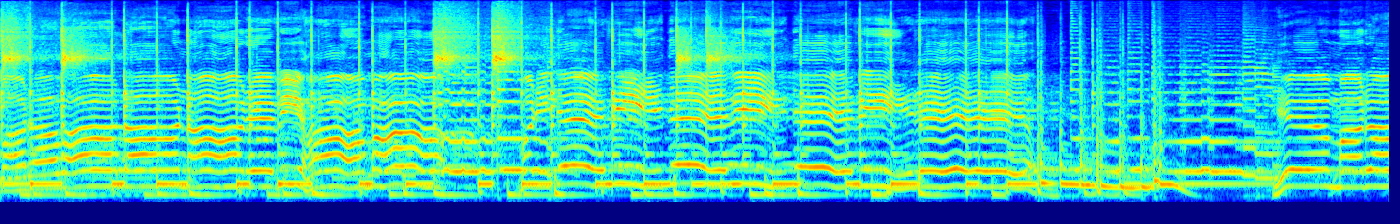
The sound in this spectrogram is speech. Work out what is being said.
મારા વાલા ના રે વિહામાં મારી દેવી દેવી દેવી રે. એ મારા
